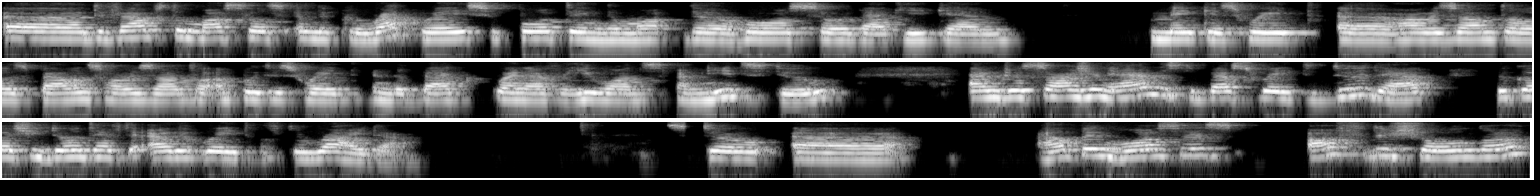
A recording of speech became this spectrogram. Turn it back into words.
uh, develops the muscles in the correct way, supporting the, the horse so that he can make his weight uh, horizontal, his balance horizontal, and put his weight in the back whenever he wants and needs to. And dressage in hand is the best way to do that because you don't have the added weight of the rider. So, uh, helping horses off the shoulder,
